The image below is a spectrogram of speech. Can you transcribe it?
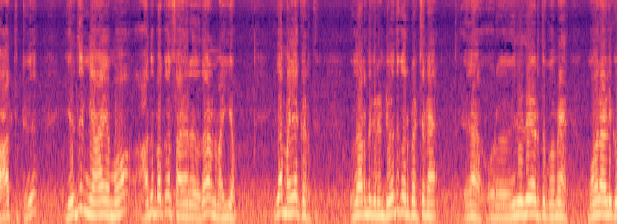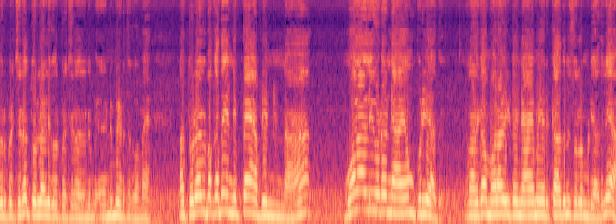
பார்த்துட்டு எது நியாயமோ அது பக்கம் சாயறது தான் மையம். இதான் மையக்கருத்து உதாரணத்துக்கு ரெண்டு பேத்துக்கு ஒரு பிரச்சனை. இதான் ஒரு இது இதே எடுத்துக்கோமே. முதலாளிக்கு ஒரு பிரச்சனை தொழிலாளிக்கு ஒரு பிரச்சனை ரெண்டு ரெண்டுமே எடுத்துக்கோமே. நான் தொழிலாளி பக்கத்தே நிற்பேன் அப்படின்னா முதலாளியோட நியாயம் புரியாது. நான் அதுக்காக முதலாளிகிட்ட நியாயமே இருக்காதுன்னு சொல்ல முடியாது இல்லையா?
